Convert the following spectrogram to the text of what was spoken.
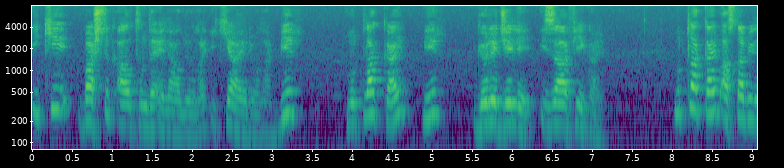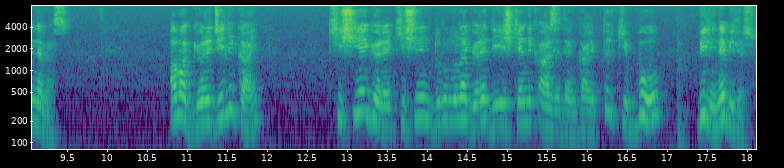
iki başlık altında ele alıyorlar, ikiye ayırıyorlar. Bir mutlak gayb, bir göreceli, izafi gayb. Mutlak gayb asla bilinemez. Ama göreceli gayb kişiye göre, kişinin durumuna göre değişkenlik arz eden gayiptir ki bu bilinebilir.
